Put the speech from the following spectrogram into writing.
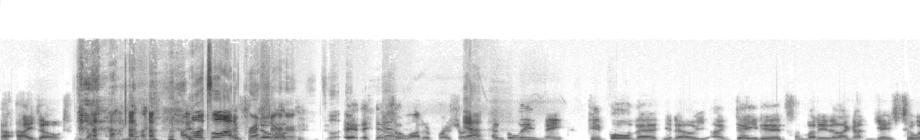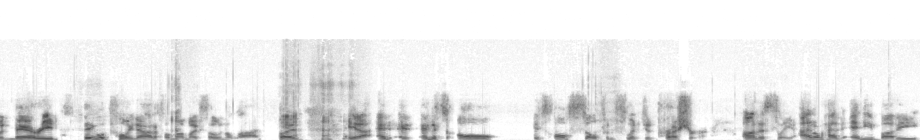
I don't. well, it's a lot of pressure. It is yeah. a lot of pressure. Yeah. And believe me, people that you know I've dated, somebody that I got engaged to and married, they will point out if I'm on my phone a lot. But yeah, yeah and, and and it's all it's all self-inflicted pressure. Honestly, I don't have anybody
